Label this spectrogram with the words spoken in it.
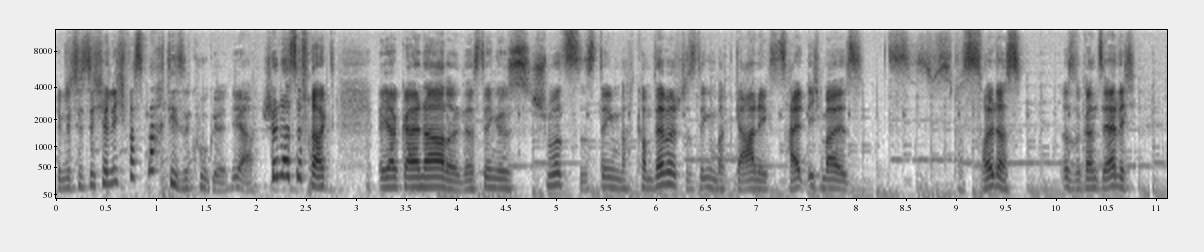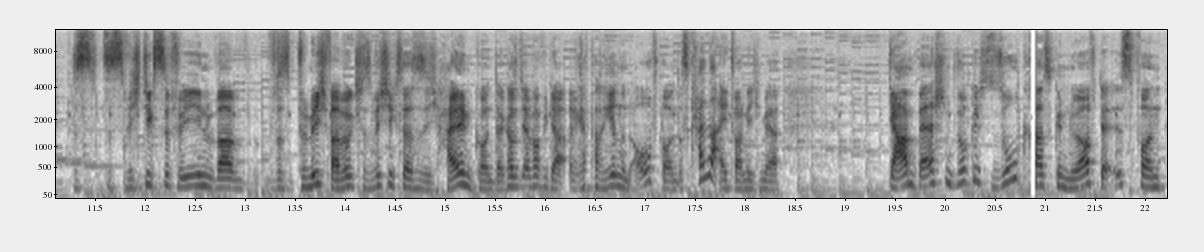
Denkt sich sicherlich, was macht diese Kugel? Ja, schön, dass ihr fragt. Ich habe keine Ahnung. Das Ding ist Schmutz, das Ding macht kaum Damage, das Ding macht gar nichts. Das halt nicht mal. Was soll das? Also ganz ehrlich, das, das Wichtigste für ihn war, das, für mich war wirklich das Wichtigste, dass er sich heilen konnte. Er kann sich einfach wieder reparieren und aufbauen. Das kann er einfach nicht mehr. Die haben Bastion wirklich so krass genervt. Der ist von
